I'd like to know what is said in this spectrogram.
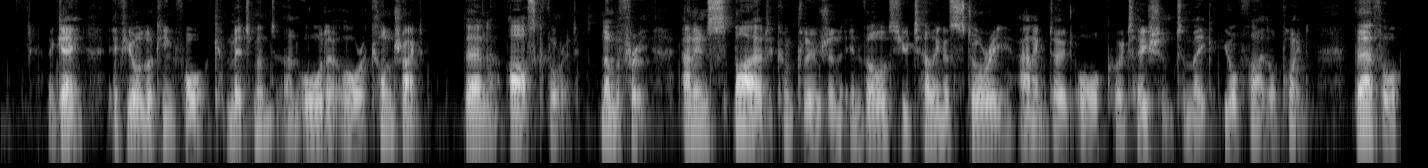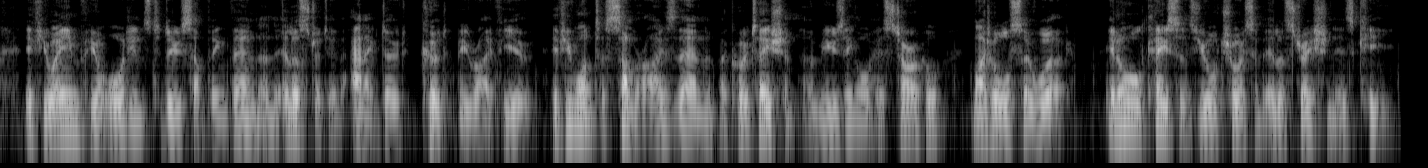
Again, if you're looking for commitment, an order, or a contract, then ask for it. Number three, an inspired conclusion involves you telling a story, anecdote, or quotation to make your final point. Therefore, if you aim for your audience to do something, then an illustrative anecdote could be right for you. If you want to summarize, then a quotation, amusing or historical, might also work. In all cases, your choice of illustration is key.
